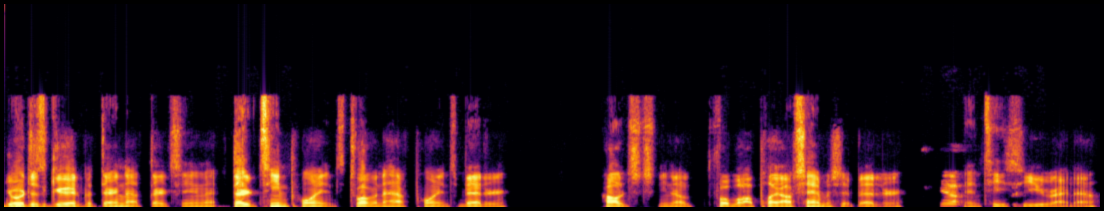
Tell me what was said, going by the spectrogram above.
Georgia's good, but they're not 13, 13 points, 12 and a half points better. College, you know, football playoff championship better Yep. than TCU right now.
